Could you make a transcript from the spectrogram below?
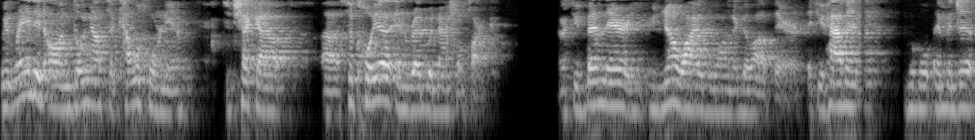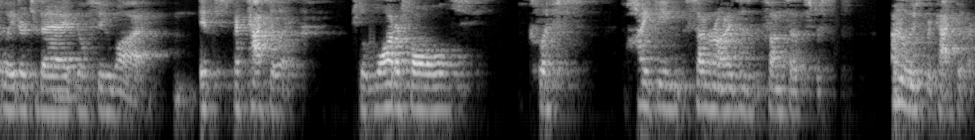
we landed on going out to California to check out uh, Sequoia and Redwood National Park. If you've been there, you know I want to go out there. If you haven't, Google image it later today, you'll see why. It's spectacular. The waterfalls, cliffs, hiking, sunrises, and sunsets, just utterly spectacular.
